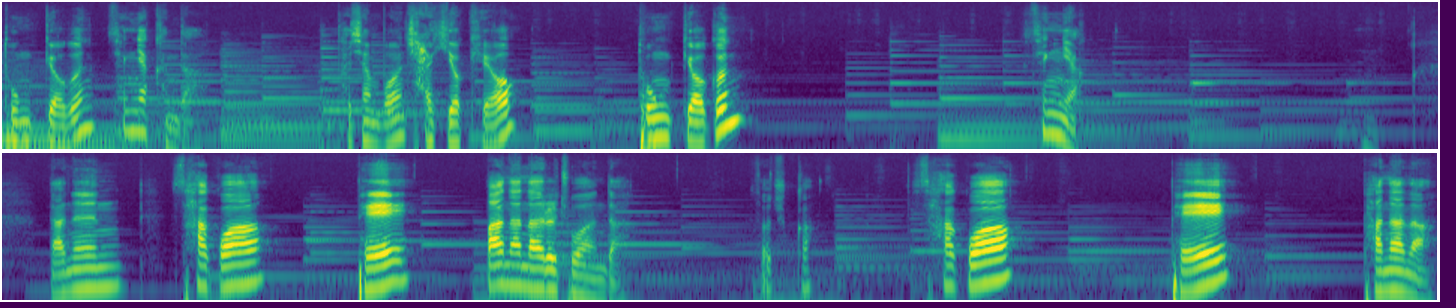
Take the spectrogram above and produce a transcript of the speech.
동격은 생략한다. 다시 한번 잘 기억해요. 동격은 생략. 음. 나는 사과, 배, 바나나를 좋아한다. 써줄까? 사과, 배, 바나나를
